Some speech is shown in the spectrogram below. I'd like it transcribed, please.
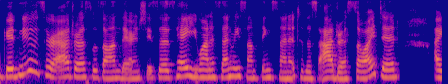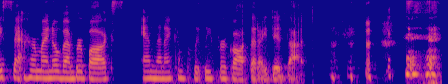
good news her address was on there. And she says hey you want to send me something? Send it to this address. So i did. I sent her my november box and then i completely forgot that i did that.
